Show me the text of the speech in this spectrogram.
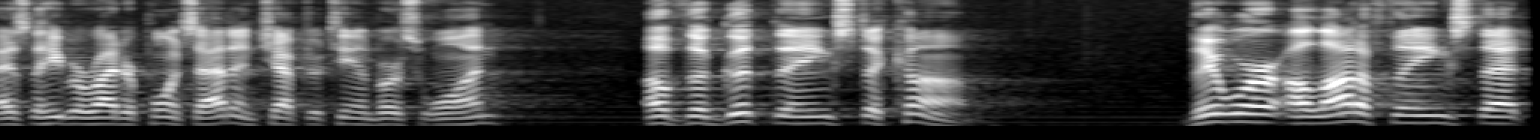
as the Hebrew writer points out in chapter 10, verse 1, of the good things to come. There were a lot of things that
